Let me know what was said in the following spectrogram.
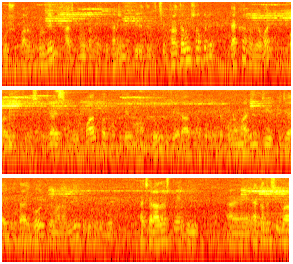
পরশু পালন করবেন। মতো আমি এখানে বিরতি দিচ্ছি। ভালো থাকুন সকলে, দেখা হবে আবার পরবর্তী বছর জয় শ্রী গুরুপাদ পদ্মপুজয় মহাপ্রভু, বিজয় রাধা গোবিন্দ বনমালী জি কি জয় গীতায় গৌর প্রেমানন্দী গুরু গুরু আচ্ছা রাধাষ্টমী, একাদশী বা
